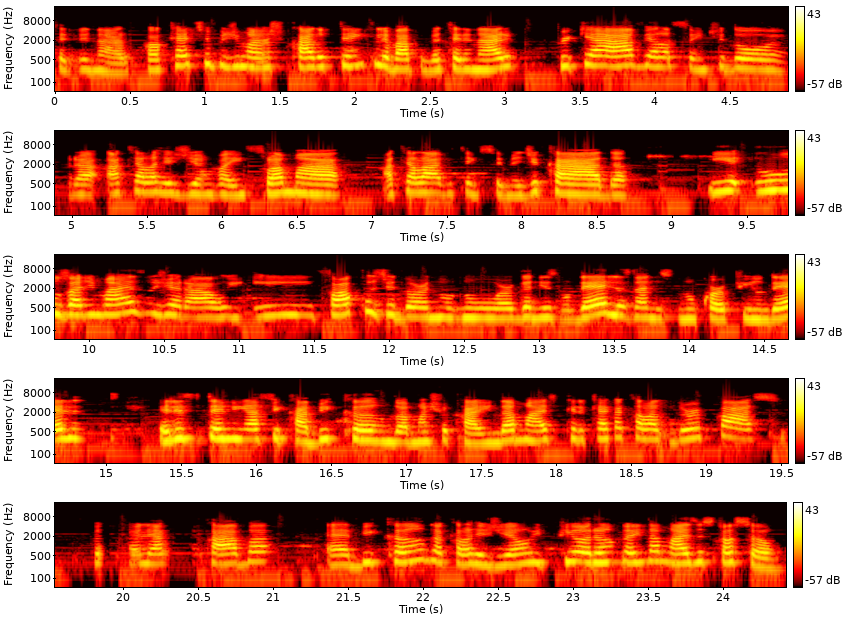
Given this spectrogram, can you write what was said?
veterinário. Qualquer tipo de machucado tem que levar para o veterinário, porque a ave ela sente dor, aquela região vai inflamar, aquela ave tem que ser medicada. E os animais, no geral, em, focos de dor no, no organismo deles, né, no corpinho deles, eles tendem a ficar bicando, a machucar ainda mais, porque ele quer que aquela dor passe. Então, ele acaba é, bicando aquela região e piorando ainda mais a situação.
